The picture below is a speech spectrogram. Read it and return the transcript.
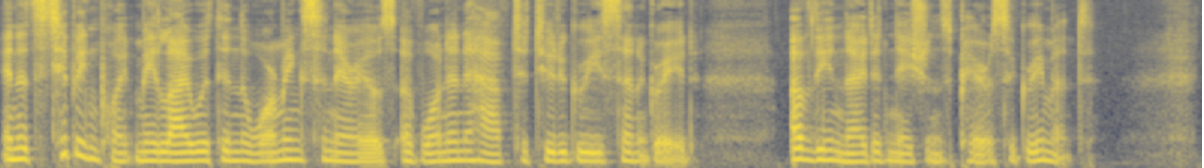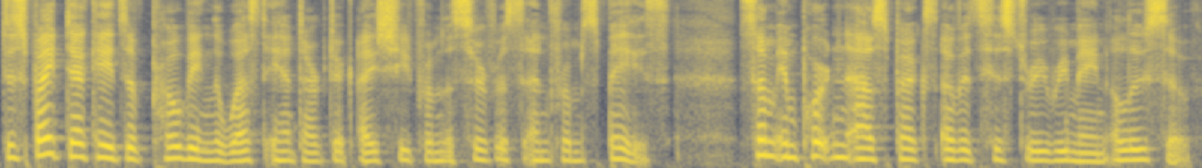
and its tipping point may lie within the warming scenarios of 1.5 to 2 degrees centigrade of the United Nations Paris Agreement. Despite decades of probing the West Antarctic ice sheet from the surface and from space, some important aspects of its history remain elusive.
